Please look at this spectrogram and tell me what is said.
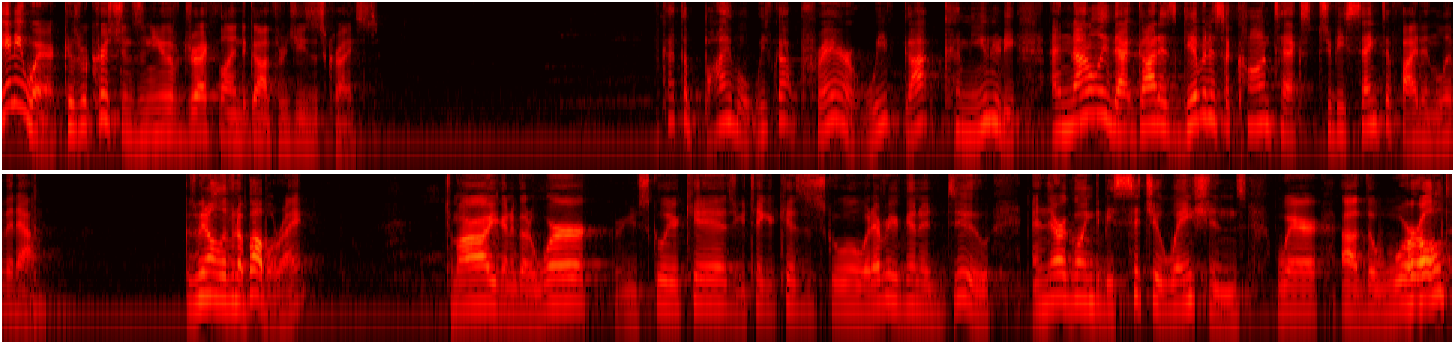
anywhere because we're Christians and you have a direct line to God through Jesus Christ. We've got the Bible, we've got prayer, we've got community. And not only that, God has given us a context to be sanctified and live it out. Because we don't live in a bubble, right? Tomorrow you're going to go to work, or you're going to school your kids, or you take your kids to school, whatever you're going to do. And there are going to be situations where uh, the world,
